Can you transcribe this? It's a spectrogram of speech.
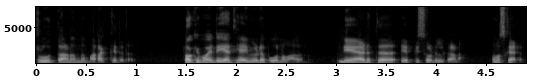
ട്രൂത്ത് ആണെന്ന് മറക്കരുത്. ടോക്കി പോയിന്റ് ഈ അധ്യായം ഇവിടെ പൂർണമാകുന്നു. ഇനി അടുത്ത എപ്പിസോഡിൽ കാണാം. നമസ്കാരം.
